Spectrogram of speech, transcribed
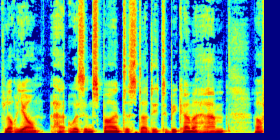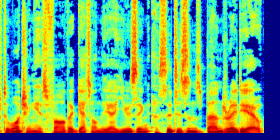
Florian uh, was inspired to study to become a ham after watching his father get on the air using a Citizens Band radio.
